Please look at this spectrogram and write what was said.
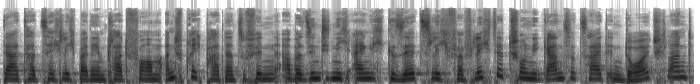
da tatsächlich bei den Plattformen Ansprechpartner zu finden. Aber sind die nicht eigentlich gesetzlich verpflichtet, schon die ganze Zeit in Deutschland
